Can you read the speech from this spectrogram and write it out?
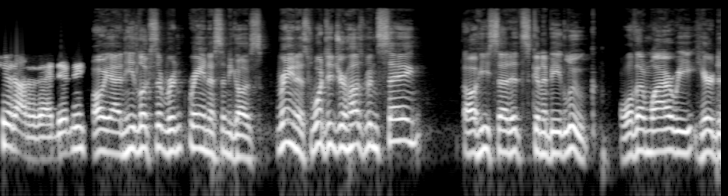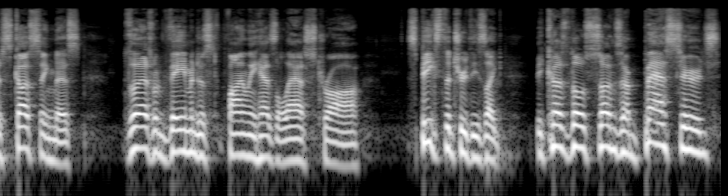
shit out of that, didn't he? oh yeah, and he looks at Ra- Rhaenys and he goes, "Rhaenys, what did your husband say?" Oh, he said it's going to be Luke. Well, then why are we here discussing this? So that's when Vaemond just finally has the last straw. Speaks the truth. He's like, "Because those sons are bastards."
